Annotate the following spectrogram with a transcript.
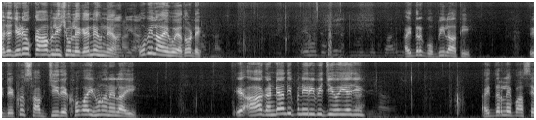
ਅੱਛਾ ਜਿਹੜੇ ਉਹ ਕਾਬਲੀ ਛੋਲੇ ਕਹਿੰਦੇ ਹੁੰਨੇ ਆ ਉਹ ਵੀ ਲਾਏ ਹੋਏ ਆ ਤੁਹਾਡੇ? ਇਹ ਹੁਣ ਗੋਭੀ ਲੱਗੀ ਹੋਈ ਹੈ ਜੀ ਸਾਰੀ। ਇੱਧਰ ਗੋਭੀ ਲਾਤੀ। ਤੁਸੀਂ ਦੇਖੋ ਸਬਜੀ ਦੇਖੋ ਬਾਈ ਹੁਣਾਂ ਨੇ ਲਾਈ। ਇਹ ਆ ਗੰਡਿਆਂ ਦੀ ਪਨੀਰੀ ਬੀਜੀ ਹੋਈ ਹੈ ਜੀ। ਹਾਂ। ਇਧਰਲੇ ਪਾਸੇ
